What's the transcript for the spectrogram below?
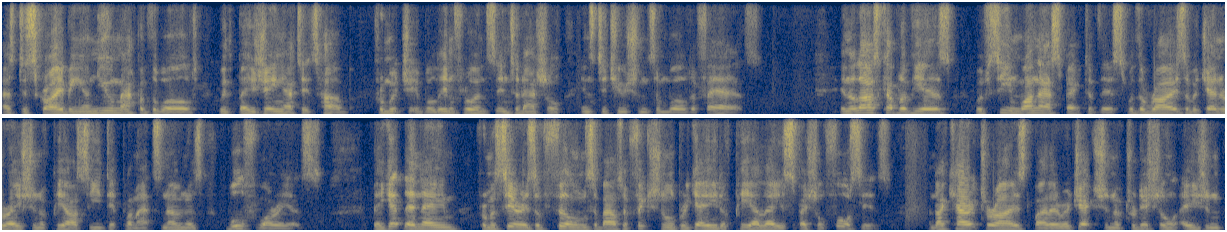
as describing a new map of the world with Beijing at its hub, from which it will influence international institutions and world affairs. In the last couple of years, we've seen one aspect of this with the rise of a generation of PRC diplomats known as wolf warriors. They get their name from a series of films about a fictional brigade of PLA's special forces and are characterized by their rejection of traditional Asian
